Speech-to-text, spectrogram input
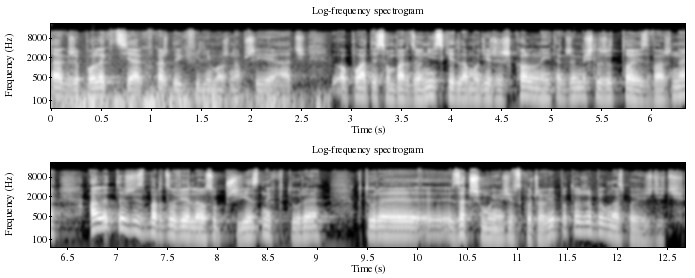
tak, że po lekcjach w każdej chwili można przyjechać. Opłaty są bardzo niskie dla młodzieży szkolnej, także myślę, że to jest ważne, ale też jest bardzo wiele osób przyjezdnych, które, które e, zatrzymują się w Skoczowie po to, żeby u nas pojeździć.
